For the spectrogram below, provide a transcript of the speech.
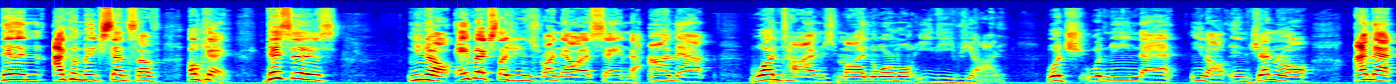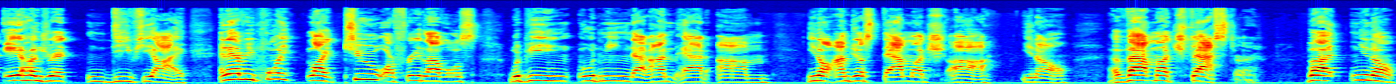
then I can make sense of, okay, this is you know, Apex Legends right now is saying that I'm at one times my normal EDPI, which would mean that, you know, in general, I'm at 800 DPI. And every point, like two or three levels, would be would mean that I'm at um you know I'm just that much uh you know that much faster. But you know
